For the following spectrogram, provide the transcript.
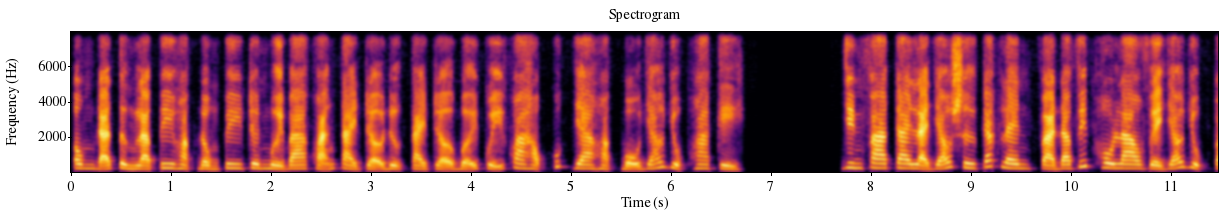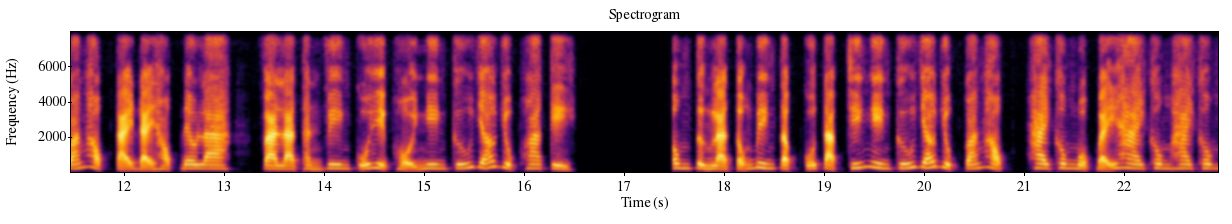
Ông đã từng là pi hoạt động pi trên 13 khoản tài trợ được tài trợ bởi Quỹ Khoa học Quốc gia hoặc Bộ Giáo dục Hoa Kỳ. Jin Pha Kai là giáo sư Kathleen và David Holau về giáo dục toán học tại Đại học Delaware và là thành viên của Hiệp hội Nghiên cứu Giáo dục Hoa Kỳ. Ông từng là tổng biên tập của tạp chí nghiên cứu giáo dục toán học 2017-2020.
